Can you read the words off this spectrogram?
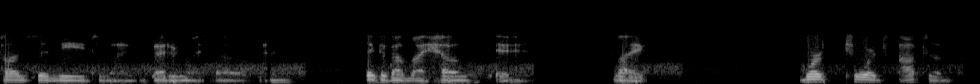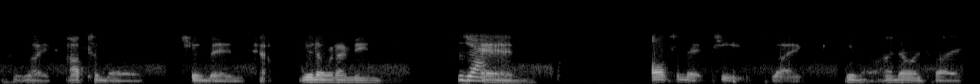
constant need to like better myself and think about my health and like work towards optim like optimal human health. You know what I mean? Yeah. And ultimate peace. Like, you know, I know it's like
